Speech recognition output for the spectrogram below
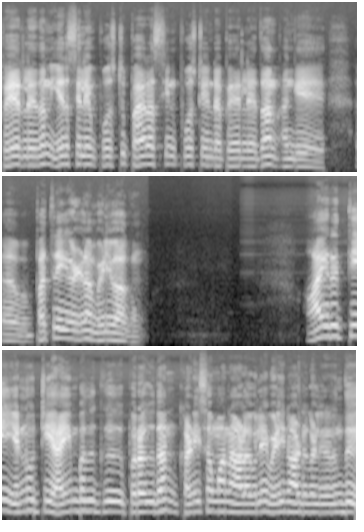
பெயரிலே தான் எருசலேம் போஸ்ட் பாலஸ்தீன் போஸ்ட் என்ற பெயரிலே தான் அங்கே பத்திரிகைகள்லாம் வெளிவாகும். ஆயிரத்தி எண்ணூற்றி ஐம்பதுக்கு பிறகுதான் கணிசமான அளவிலே வெளிநாடுகளிலிருந்து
